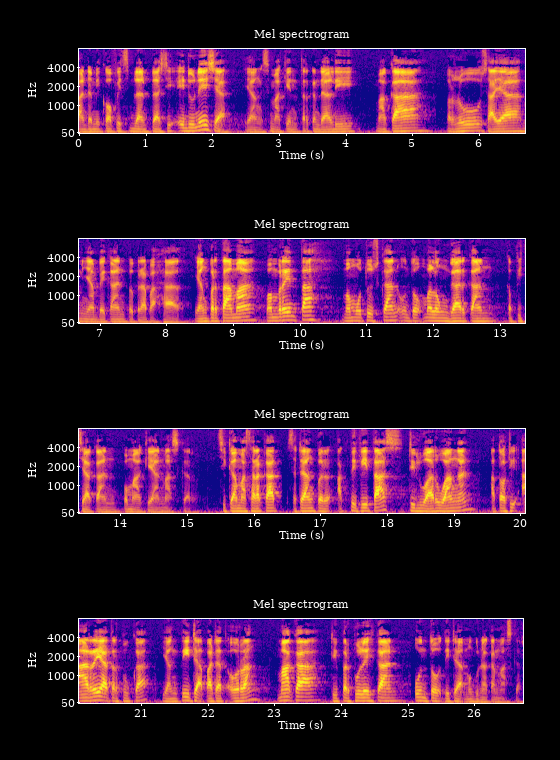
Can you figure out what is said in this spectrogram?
pandemi COVID-19 di Indonesia yang semakin terkendali, maka perlu saya menyampaikan beberapa hal. Yang pertama, pemerintah memutuskan untuk melonggarkan kebijakan pemakaian masker. Jika masyarakat sedang beraktivitas di luar ruangan, atau di area terbuka yang tidak padat orang, maka diperbolehkan untuk tidak menggunakan masker.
